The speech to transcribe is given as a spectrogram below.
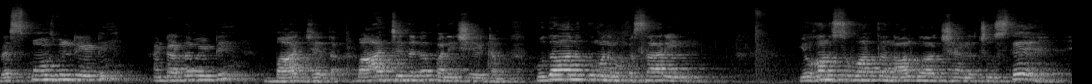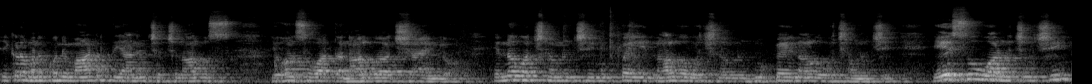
రెస్పాన్సిబిలిటీ ఏంటి? అంటే అర్థం ఏంటి? బాధ్యత. బాధ్యతగా పనిచేయటం ఉదాహరణకు మనం ఒకసారి యుహాను సువార్త నాలుగో అధ్యాయంలో చూస్తే ఇక్కడ మనం కొన్ని మాటలు ధ్యానించవచ్చు. నాలుగు యుహాను సువార్త నాలుగో అధ్యాయంలో. ఎన్నో వచనం నుంచి ముప్పై నాలుగో వచనం ముప్పై నాలుగో వచనం నుంచి. యేసు వారిని చూచి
